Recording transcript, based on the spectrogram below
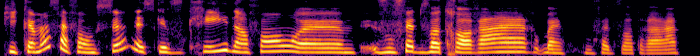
Puis comment ça fonctionne? Est-ce que vous créez, dans le fond, vous faites votre horaire, ben, vous faites votre horaire,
